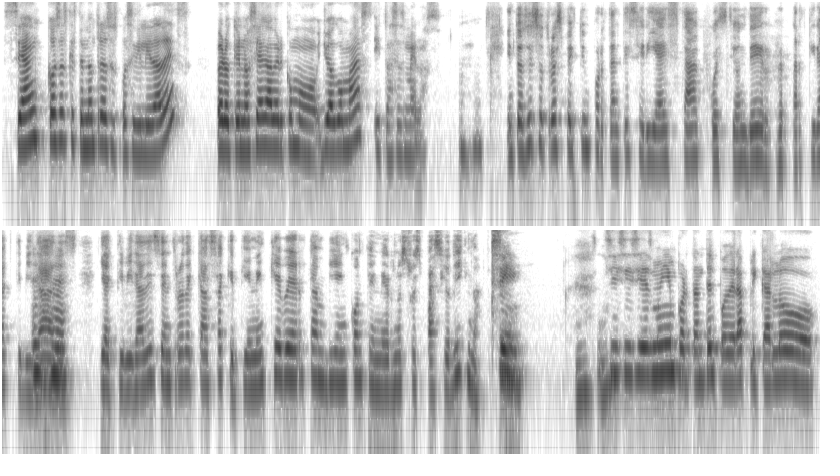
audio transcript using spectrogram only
sean cosas que estén dentro de sus posibilidades, pero que no se haga ver como yo hago más y tú haces menos. Entonces, otro aspecto importante sería esta cuestión de repartir actividades y actividades dentro de casa que tienen que ver también con tener nuestro espacio digno. Sí. Sí, sí, sí, es muy importante el poder aplicarlo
